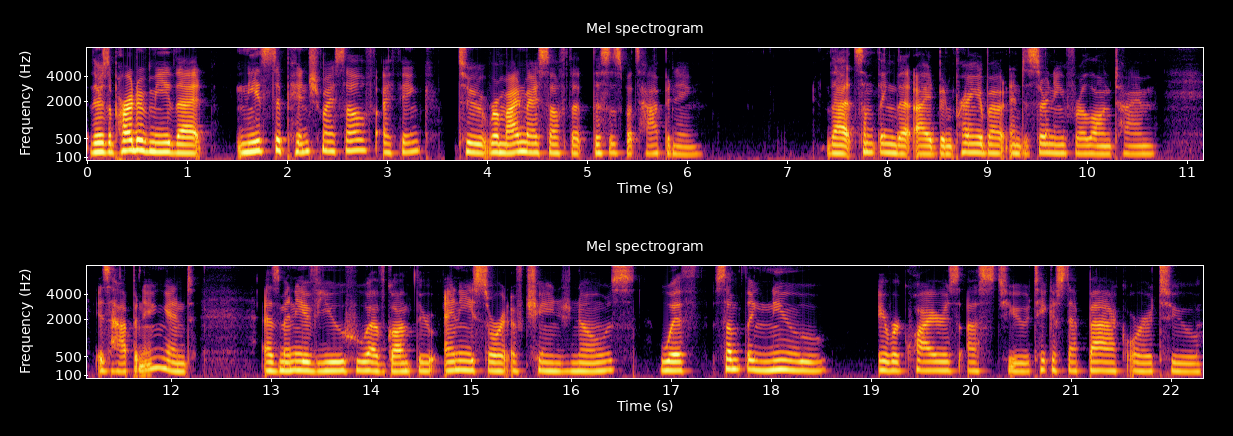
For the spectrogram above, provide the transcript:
there's a part of me that needs to pinch myself, I think, to remind myself that this is what's happening. That something that I had been praying about and discerning for a long time is happening, and as many of you who have gone through any sort of change knows, with something new, it requires us to take a step back or to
